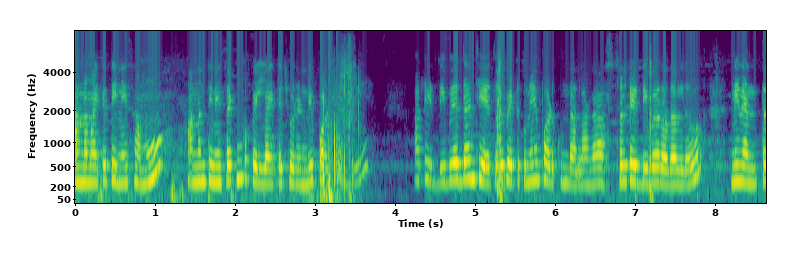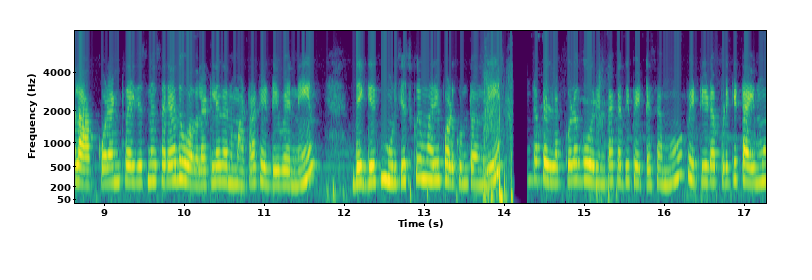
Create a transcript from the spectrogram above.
అన్నం అయితే తినేసాము. అన్నం తినేసాక ఇంకా పిల్ల అయితే చూడండి పడుతుంది ఆ టెడ్డీ బేర్ దాని చేతిలో పెట్టుకునే పడుకుంది అలాగా. అస్సలు టెడ్డీ బేర్ వదలదు. నేను ఎంత లాక్కోవడానికి ట్రై చేసినా సరే అది వదలట్లేదు అనమాట టెడ్డీ బేర్ని. దగ్గరికి ముడిచేసుకుని మరీ పడుకుంటుంది. ఇంకా పిల్లకి కూడా గోరింటాకు అది పెట్టేశాము పెట్టేటప్పటికి టైము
